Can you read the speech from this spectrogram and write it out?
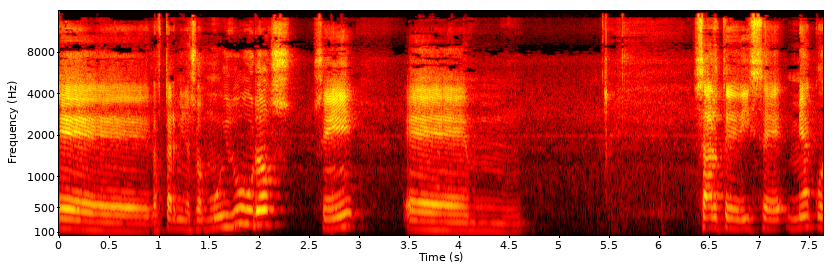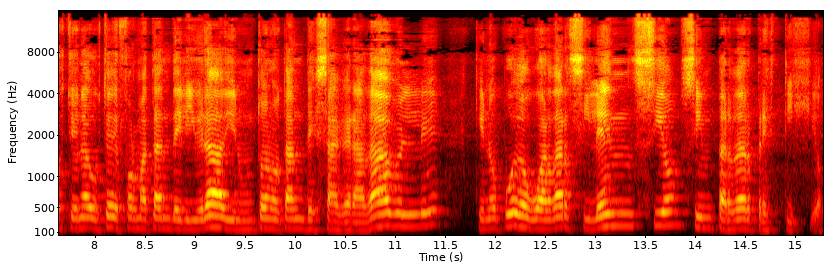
Eh, los términos son muy duros. ¿sí? Eh, Sartre dice, me ha cuestionado usted de forma tan deliberada y en un tono tan desagradable que no puedo guardar silencio sin perder prestigio.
